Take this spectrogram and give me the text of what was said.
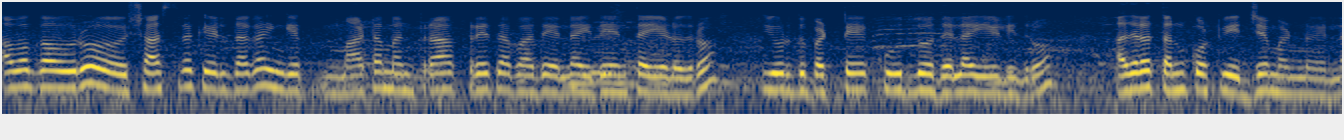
ಅವಾಗ ಅವರು ಶಾಸ್ತ್ರ ಕೇಳಿದಾಗ ಹಿಂಗೆ ಮಾಟ ಮಂತ್ರ, ಪ್ರೇತ ಬಾಧೆ ಎಲ್ಲ ಇದೆ ಅಂತ ಹೇಳಿದ್ರು. ಇವ್ರದ್ದು ಬಟ್ಟೆ, ಕೂದಲು ಅದೆಲ್ಲ ಹೇಳಿದರು. ಅದೆಲ್ಲ ತಂದುಕೊಟ್ವಿ, ಹೆಜ್ಜೆ ಮಣ್ಣು ಎಲ್ಲ.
